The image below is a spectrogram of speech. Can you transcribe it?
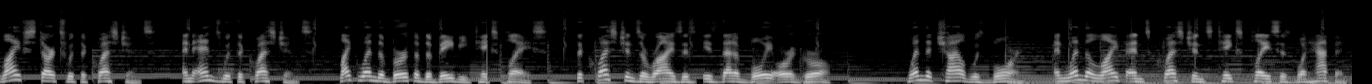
Life starts with the questions. And ends with the questions. Like when the birth of the baby takes place. The questions arises, is that a boy or a girl? When the child was born. And when the life ends questions takes place as what happened.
